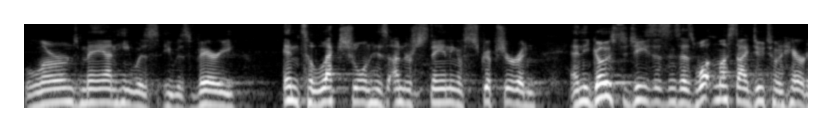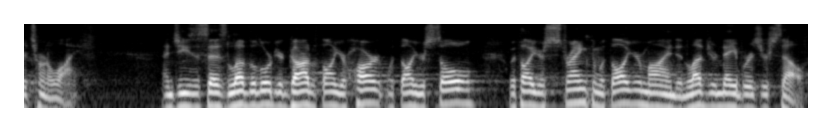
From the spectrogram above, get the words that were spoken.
learned man. He was, he was very intellectual in his understanding of Scripture. And, and he goes to Jesus and says, What must I do to inherit eternal life? And Jesus says, Love the Lord your God with all your heart, with all your soul, with all your strength, and with all your mind, and love your neighbor as yourself.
